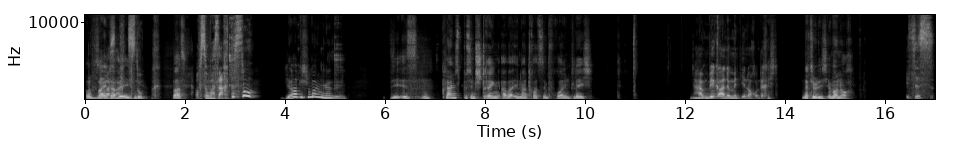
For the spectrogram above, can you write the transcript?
Und Auf weiter will ich. du. Was? Auf sowas achtest du? Ja, hab ich schon mal gesehen. Sie ist ein kleines bisschen streng, aber immer trotzdem freundlich. Haben wir gerade mit ihr noch Unterricht? Natürlich, immer noch. Ist es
